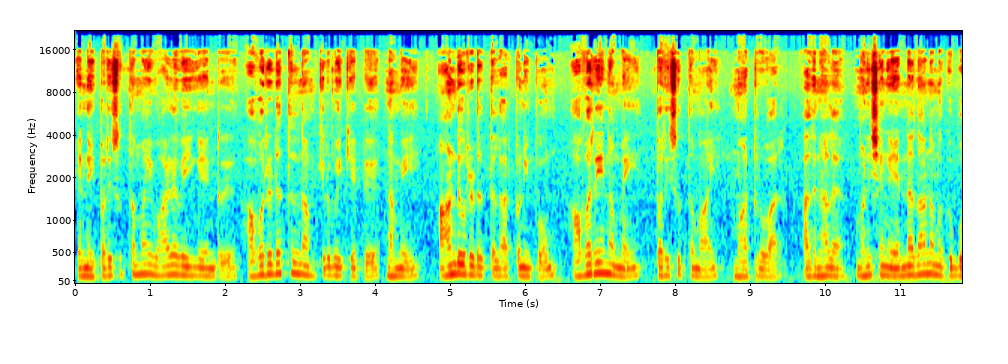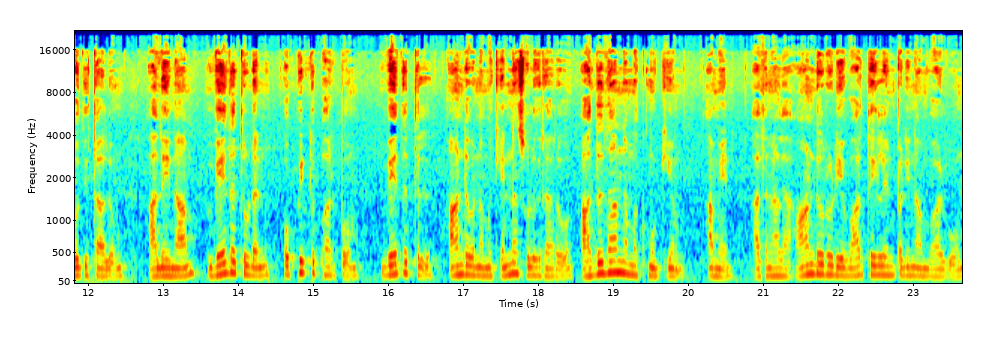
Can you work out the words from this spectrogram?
என்னை பரிசுத்தமாய் வாழ வையுங்க என்று அவரிடத்தில் நாம் கிருபை கேட்டு நம்மை ஆண்டவரிடத்தில் அர்ப்பணிப்போம். அவரே நம்மை பரிசுத்தமாய் மாற்றுவார். அதனால மனுஷங்க என்னதான் நமக்கு போதித்தாலும் அதை நாம் வேதத்துடன் ஒப்பிட்டு பார்ப்போம். வேதத்தில் ஆண்டவர் நமக்கு என்ன சொல்கிறாரோ அதுதான் நமக்கு முக்கியம். அமேன் அதனால ஆண்டவருடைய வார்த்தைகளின்படி நாம் வாழ்வோம்.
